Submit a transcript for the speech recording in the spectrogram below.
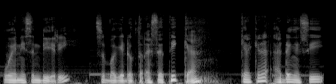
Weni sendiri sebagai dokter estetika, kira-kira ada nggak sih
